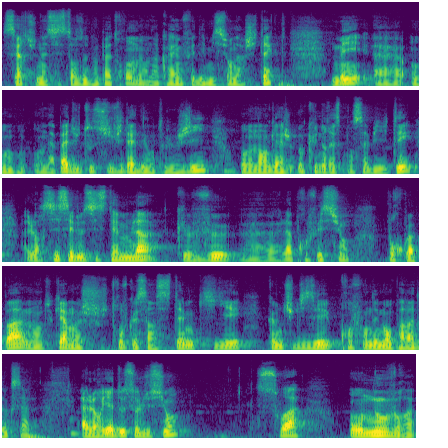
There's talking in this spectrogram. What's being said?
certes, une assistance de nos patrons, mais on a quand même fait des missions d'architecte. Mais on n'a pas du tout suivi la déontologie, on n'engage aucune responsabilité. Alors si c'est le système-là que veut la profession, pourquoi pas, mais en tout cas, moi, je trouve que c'est un système qui est, comme tu le disais, profondément paradoxal. Alors, il y a deux solutions. Soit on ouvre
